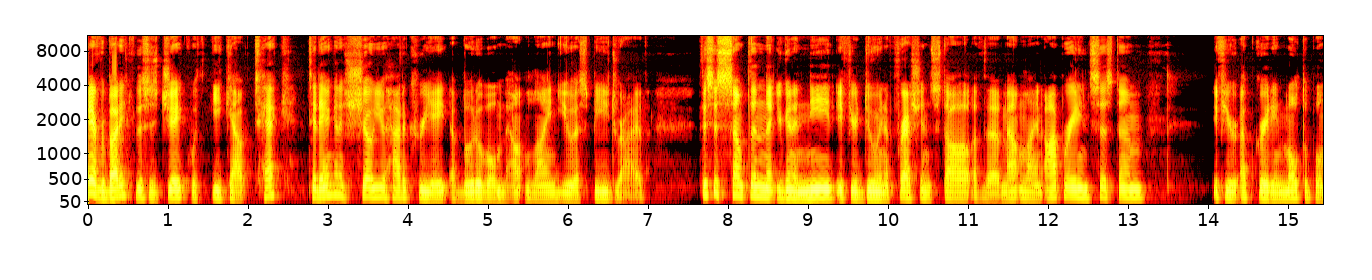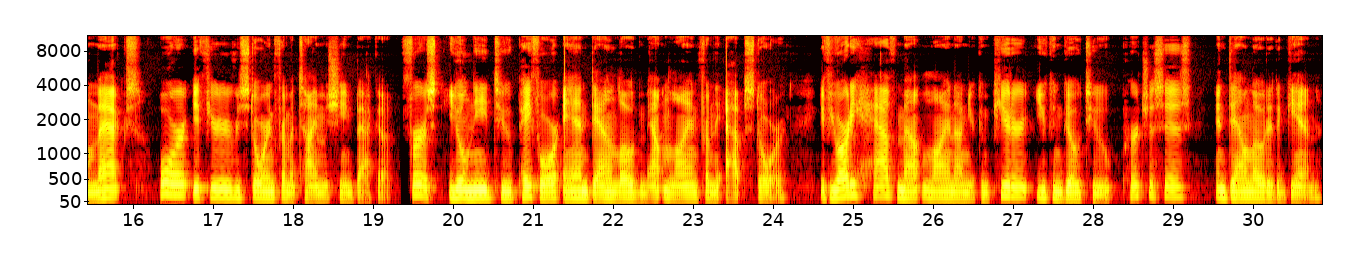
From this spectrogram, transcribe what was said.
Hey everybody, this is Jake with Geek Out Tech. Today I'm going to show you how to create a bootable Mountain Lion USB drive. This is something that you're going to need if you're doing a fresh install of the Mountain Lion operating system, if you're upgrading multiple Macs, or if you're restoring from a time machine backup. First, you'll need to pay for and download Mountain Lion from the App Store. If you already have Mountain Lion on your computer, you can go to Purchases and download it again.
